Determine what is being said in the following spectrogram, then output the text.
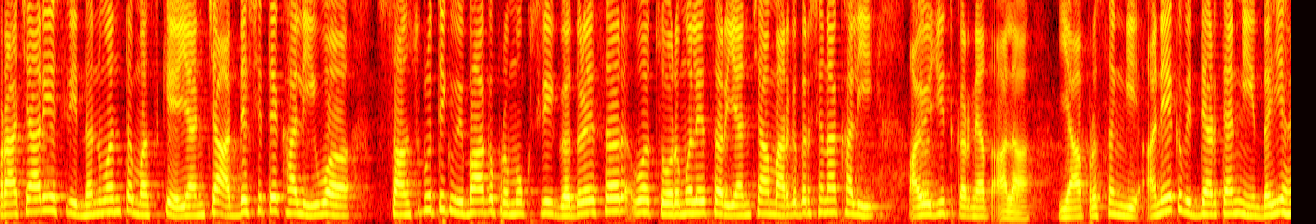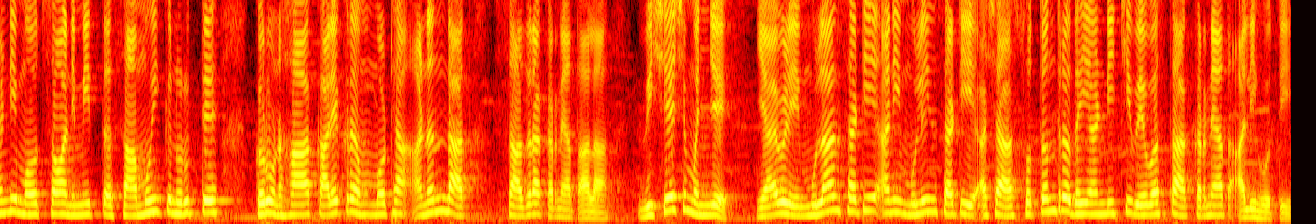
प्राचार्य श्री धन्वंत मस्के यांच्या अध्यक्षतेखाली व सांस्कृतिक विभाग प्रमुख श्री गदळे सर व चोरमले सर यांच्या मार्गदर्शनाखाली आयोजित करण्यात आला. या प्रसंगी अनेक विद्यार्थ्यांनी दहीहंडी महोत्सवानिमित्त सामूहिक नृत्य करून हा कार्यक्रम मोठ्या आनंदात साजरा करण्यात आला. विशेष म्हणजे यावेळी मुलांसाठी आणि मुलींसाठी अशा स्वतंत्र दहीहंडीची व्यवस्था करण्यात आली होती.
